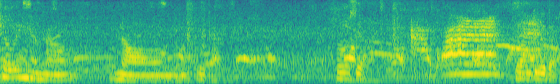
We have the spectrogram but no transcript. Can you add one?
Chilling your mouth? No, don't do that. Close it. Don't do that.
